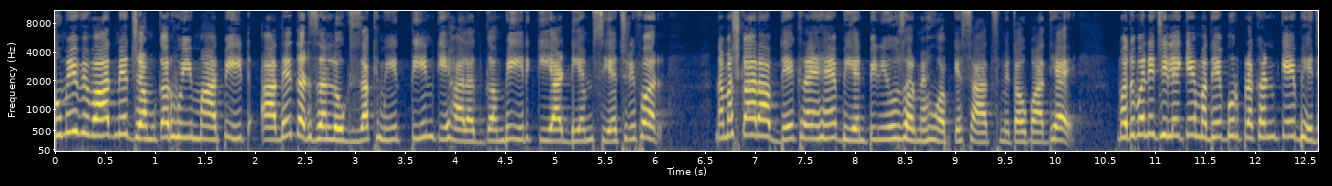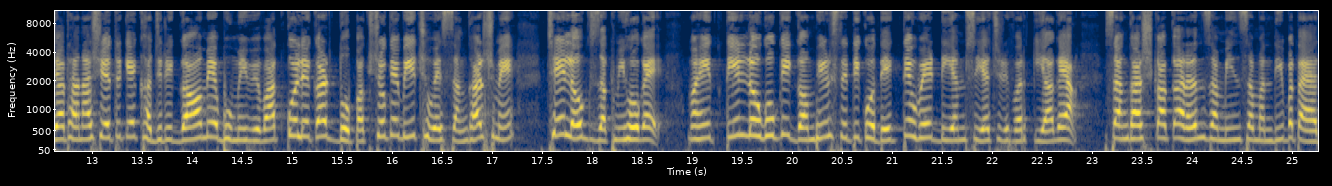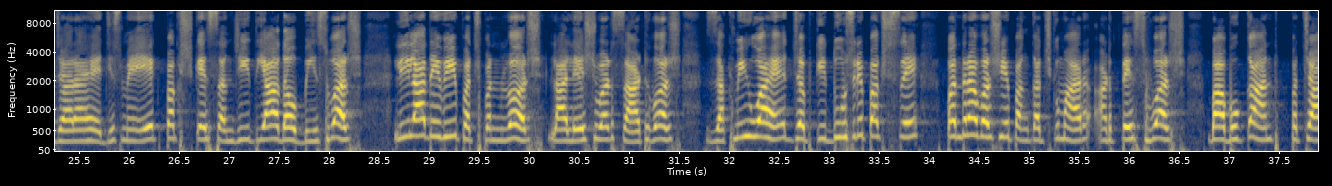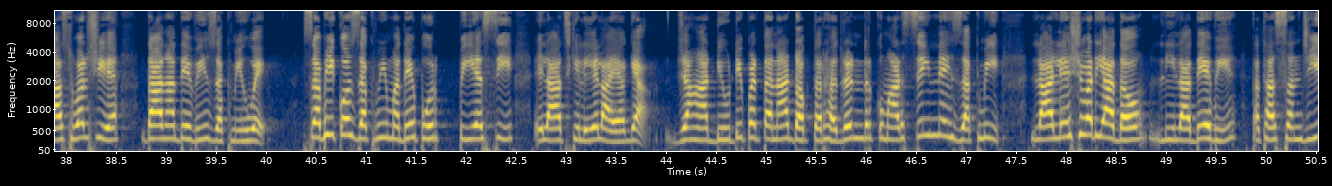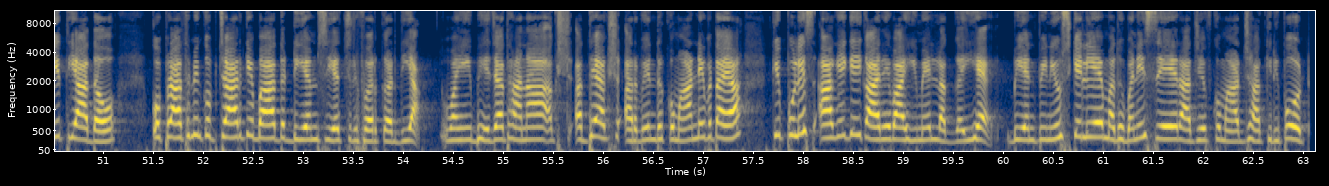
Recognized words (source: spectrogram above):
भूमि विवाद में जमकर हुई मारपीट, आधे दर्जन लोग जख्मी, तीन की हालत गंभीर, किया डीएमसीएच रिफर नमस्कार, आप देख रहे हैं बीएनपी न्यूज़ और मैं हूँ आपके साथ स्मिता उपाध्याय। मधुबनी ज़िले के मधेपुर प्रखंड के भेजा थाना क्षेत्र के खजरी गाँव में भूमि विवाद को लेकर दो पक्षों के बीच हुए संघर्ष में छह लोग जख्मी हो गए। वहीं तीन लोगों की गंभीर स्थिति को देखते हुए डीएमसीएच रेफर किया गया। संघर्ष का कारण ज़मीन संबंधी बताया जा रहा है, जिसमें एक पक्ष के संजीत यादव 20 वर्ष, लीला देवी 55 वर्ष, लालेश्वर 60 वर्ष जख्मी हुआ है, जबकि दूसरे पक्ष से 15 वर्षीय पंकज कुमार 38 वर्ष बाबूकांत 50 वर्षीय दाना देवी जख्मी हुए। सभी को जख्मी मधेपुर पीएससी इलाज के लिए लाया गया, जहाँ ड्यूटी पर तैनात डॉक्टर हरेंद्र कुमार सिंह ने जख्मी लालेश्वर यादव, लीला देवी तथा संजीत यादव को प्राथमिक उपचार के बाद डीएमसीएच रिफर कर दिया। वहीं भेजा थाना अध्यक्ष अरविंद कुमार ने बताया कि पुलिस आगे की कार्यवाही में लग गई है। बीएनपी न्यूज़ के लिए मधुबनी से राजीव कुमार झा की रिपोर्ट।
